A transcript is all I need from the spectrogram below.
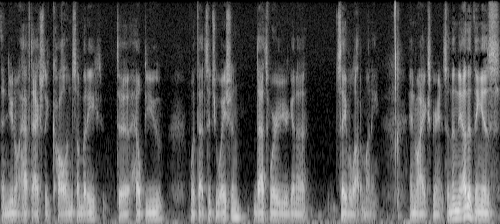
and you don't have to actually call in somebody to help you with that situation, that's where you're gonna save a lot of money, in my experience. And then the other thing is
